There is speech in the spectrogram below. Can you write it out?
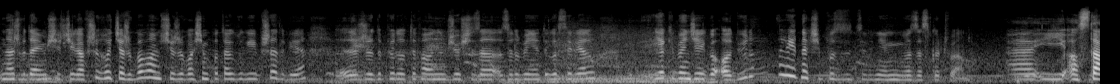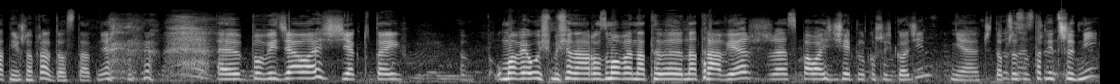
nasz wydaje mi się ciekawszy, chociaż bałam się, że właśnie po tak długiej przerwie, że dopiero TVN wziął się za zrobienie tego serialu, jaki będzie jego odbiór, ale jednak się pozytywnie mimo zaskoczyłam. I ostatnie, już naprawdę ostatnie. Powiedziałaś, jak tutaj umawiałyśmy się na rozmowę na, t- na trawie, że spałaś dzisiaj tylko 6 godzin? Nie, czy to, To przez znaczy- ostatnie 3 dni?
